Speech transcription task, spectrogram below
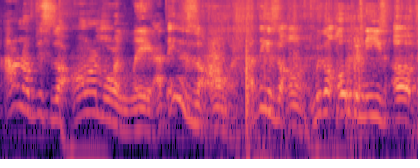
I don't know if this is an arm or a leg. I think this is an arm. I think it's an arm. We're gonna open these up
